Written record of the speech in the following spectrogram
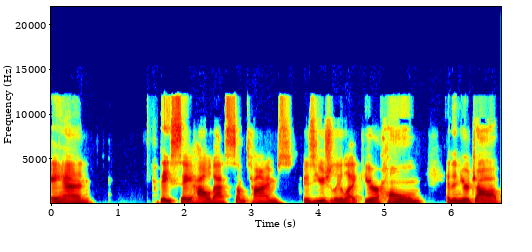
And they say how that sometimes is usually like your home and then your job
